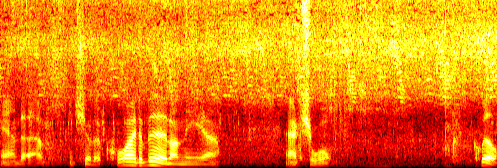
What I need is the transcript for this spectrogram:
And uh, it showed up quite a bit on the uh, actual quill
